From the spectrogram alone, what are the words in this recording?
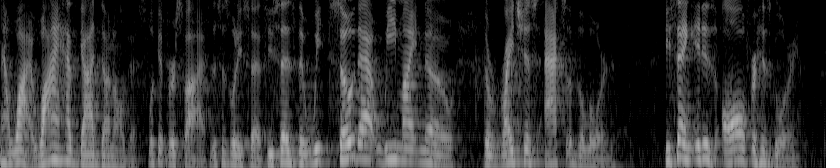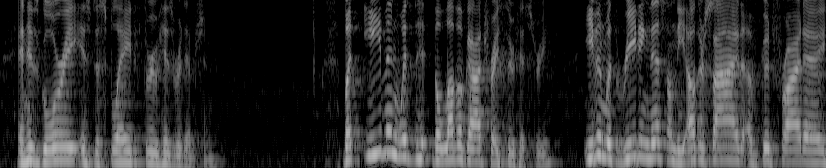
Now, why? Why has God done all this? Look at verse 5. This is what he says. He says that we so that we might know the righteous acts of the Lord. He's saying it is all for his glory, and his glory is displayed through his redemption. But even with the love of God traced through history, even with reading this on the other side of Good Friday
